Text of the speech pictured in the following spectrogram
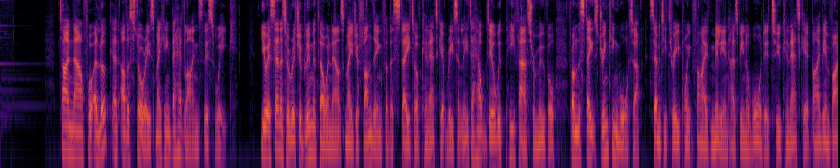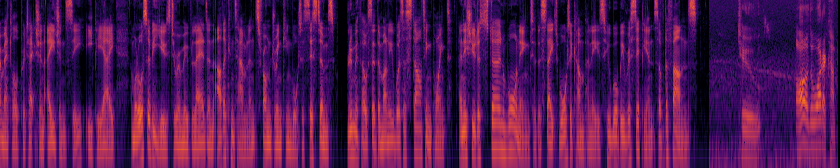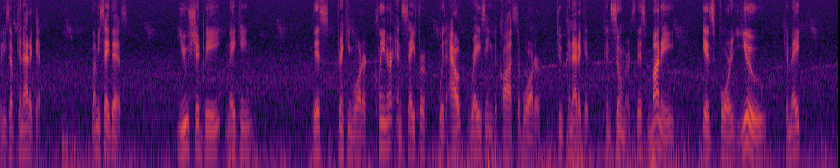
Time now for a look at other stories making the headlines this week. US Senator Richard Blumenthal announced major funding for the state of Connecticut recently to help deal with PFAS removal from the state's drinking water. 73.5 million has been awarded to Connecticut by the Environmental Protection Agency, EPA, and will also be used to remove lead and other contaminants from drinking water systems. Blumenthal said the money was a starting point and issued a stern warning to the state's water companies who will be recipients of the funds. To all of the water companies of Connecticut, let me say this you should be making this drinking water cleaner and safer without raising the cost of water to Connecticut consumers. This money is for you to make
